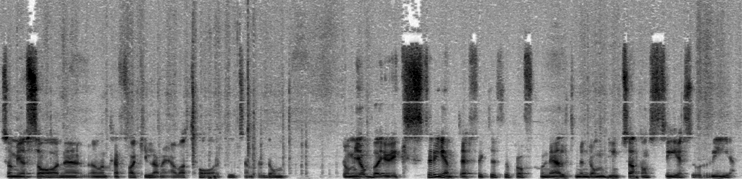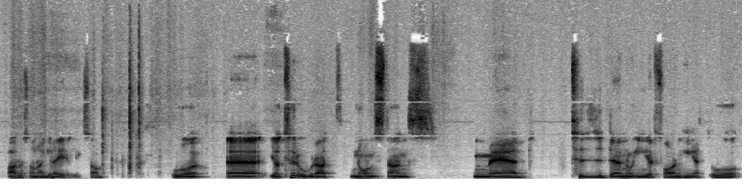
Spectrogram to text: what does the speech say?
som jag sa när man träffar killarna i Avatar till exempel, de, de jobbar ju extremt effektivt och professionellt men de, det är inte så att de ses och repar och sådana grejer. Liksom. Och eh, Jag tror att någonstans med tiden och erfarenhet och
